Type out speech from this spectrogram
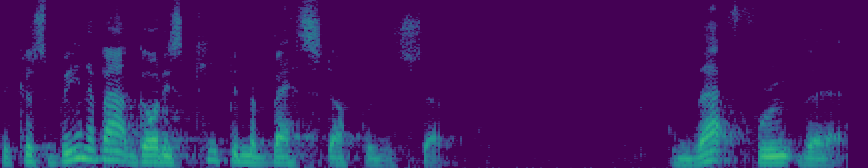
Because being about God is keeping the best stuff for yourself. And that fruit there,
